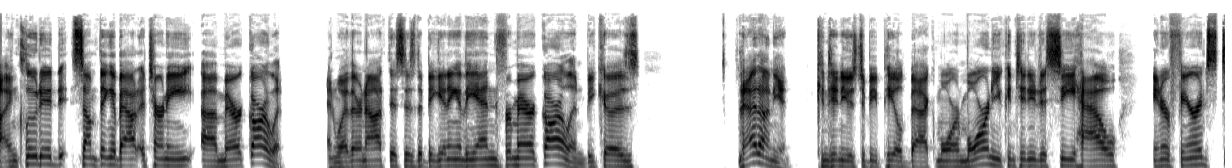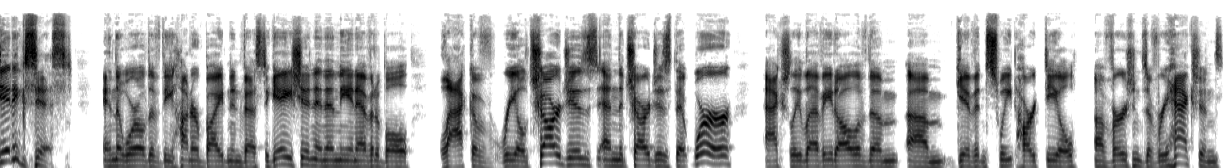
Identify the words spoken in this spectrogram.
uh, included something about Attorney uh, Merrick Garland and whether or not this is the beginning of the end for Merrick Garland, because that onion continues to be peeled back more and more, and you continue to see how interference did exist in the world of the Hunter Biden investigation and then the inevitable lack of real charges and the charges that were actually levied, all of them um, given sweetheart deal uh, versions of reactions.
